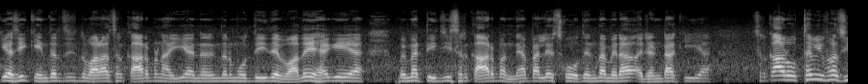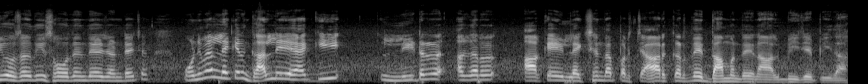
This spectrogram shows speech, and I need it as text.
ਕਿ ਅਸੀਂ ਕੇਂਦਰ 'ਚ ਦੁਬਾਰਾ ਸਰਕਾਰ ਬਣਾਈ ਹੈ, ਨਰਿੰਦਰ ਮੋਦੀ ਦੇ ਵਾਅਦੇ ਹੈਗੇ ਆ ਵੀ ਮੈਂ ਤੀਜੀ ਸਰਕਾਰ ਬਣਦਿਆਂ ਪਹਿਲੇ 100 ਦਿਨ ਦਾ ਮੇਰਾ ਏਜੰਡਾ ਕੀ ਆ। ਸਰਕਾਰ ਉੱਥੇ ਵੀ ਫਸੀ ਹੋ ਸਕਦੀ 100 ਦਿਨ ਦੇ ਏਜੰਡੇ 'ਚ। ਉਹ ਨਹੀਂ ਮੈਂ, ਲੇਕਿਨ ਗੱਲ ਇਹ ਹੈ ਕਿ ਲੀਡਰ ਅਗਰ ਆ ਕੇ ਇਲੈਕਸ਼ਨ ਦਾ ਪ੍ਰਚਾਰ ਕਰਦੇ ਦਮ ਦੇ ਨਾਲ ਬੀਜੇਪੀ ਦਾ,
